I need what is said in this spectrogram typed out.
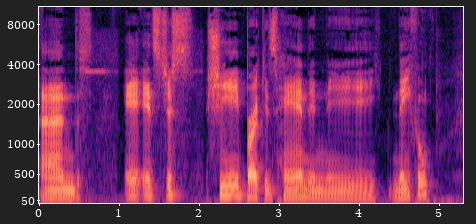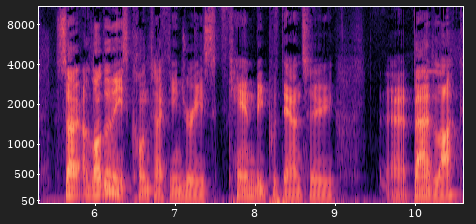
and it, it's just Scheer broke his hand in the NEAFL. So a lot of these contact injuries can be put down to uh, bad luck,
